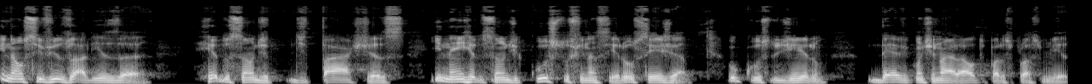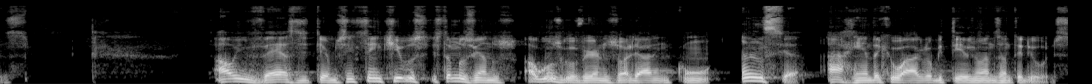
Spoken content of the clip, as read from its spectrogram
e não se visualiza redução de, de taxas e nem redução de custo financeiro, ou seja, o custo do dinheiro deve continuar alto para os próximos meses. Ao invés de termos incentivos, estamos vendo alguns governos olharem com ânsia a renda que o agro obteve em anos anteriores.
